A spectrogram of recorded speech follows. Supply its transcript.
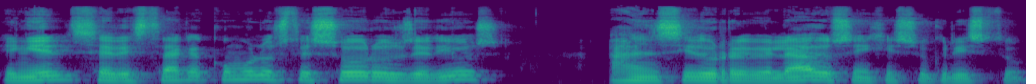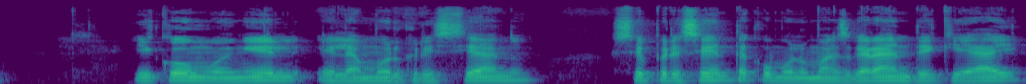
En él se destaca cómo los tesoros de Dios han sido revelados en Jesucristo y cómo en él el amor cristiano se presenta como lo más grande que hay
